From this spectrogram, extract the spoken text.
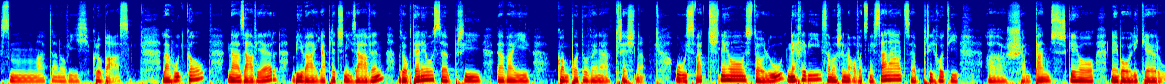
smatanových klobás. Lahůdkou na závěr bývá jablečný záven, do kterého se přidávají kompotovaná třešna. U svačného stolu nechybí samozřejmě ovocný salát s příchodí šampanského nebo likéru.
